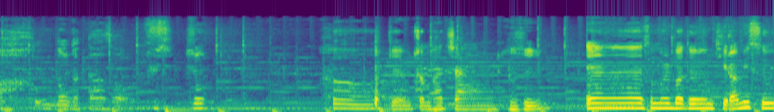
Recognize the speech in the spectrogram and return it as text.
아 운동 갔다 와서 좀 어, 게임 좀 하자. 히히 네, 선물 받은 티라미수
